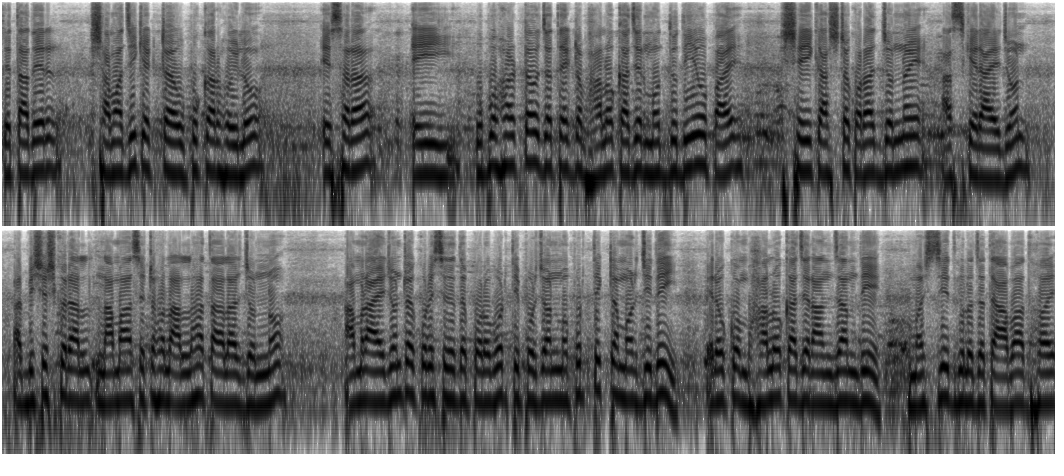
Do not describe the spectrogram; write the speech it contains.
যে তাদের সামাজিক একটা উপকার হইল। এছাড়া এই উপহারটাও যাতে একটা ভালো কাজের মধ্য দিয়েও পায়, সেই কাজটা করার জন্যই আজকের আয়োজন। আর বিশেষ করে নামাজ, এটা হলো আল্লাহ তাআলার জন্য। আমরা আয়োজনটা করেছি যাতে পরবর্তী প্রজন্ম প্রত্যেকটা মসজিদেই এরকম ভালো কাজের আঞ্জাম দিয়ে মসজিদগুলো যাতে আবাদ হয়।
